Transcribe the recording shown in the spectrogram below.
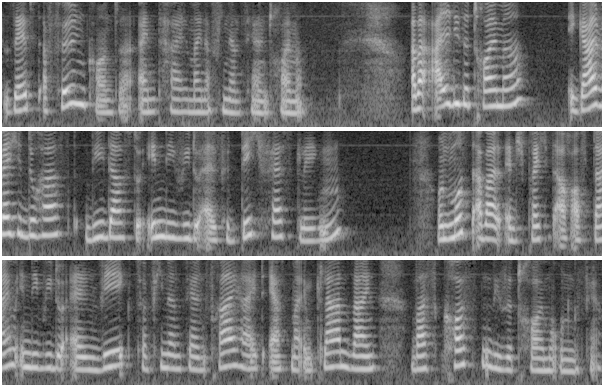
selbst erfüllen konnte, einen Teil meiner finanziellen Träume. Aber all diese Träume, egal welche du hast, die darfst du individuell für dich festlegen und musst aber entsprechend auch auf deinem individuellen Weg zur finanziellen Freiheit erstmal im Klaren sein, was kosten diese Träume ungefähr.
